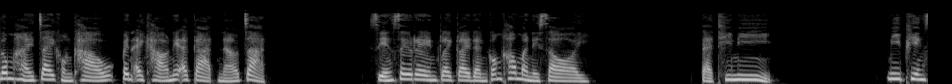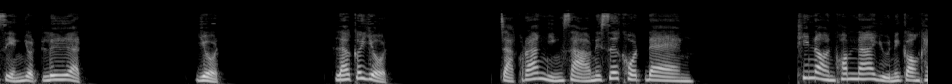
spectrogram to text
ลมหายใจของเขาเป็นไอขาวในอากาศหนาวจัด เสียงไซเรนไกลๆดังก้องเข้ามาในซอย แต่ที่นี่ มีเพียงเสียงหยดเลือด หยด แล้วก็หยด จากร่างหญิงสาวในเสื้อโค้ทแดง ที่นอนคว่ำหน้าอยู่ในกองข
